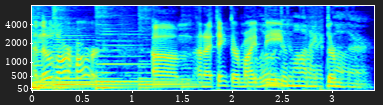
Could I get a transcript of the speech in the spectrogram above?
and those are hard. Um, and I think there might Hello, be demonic there, mother.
